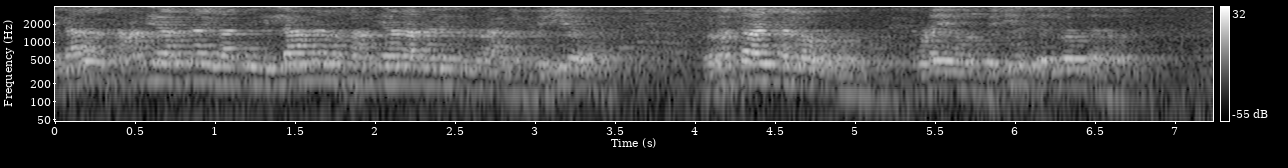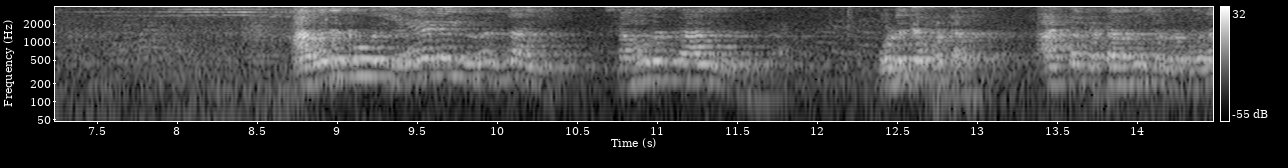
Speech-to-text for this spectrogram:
எல்லாரும் சாமியார்னா எல்லாத்தையும் இல்லாம சாமியார் சொல்கிறாங்க பெரிய விவசாய நிலம் உடைய ஒரு பெரிய செல்வந்தர் அவர். அவருக்கு ஒரு ஏழை விவசாயி சமூகத்தால் ஒடுக்கப்பட்டவர் தாழ்த்தப்பட்டவர்னு சொல்றத விட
